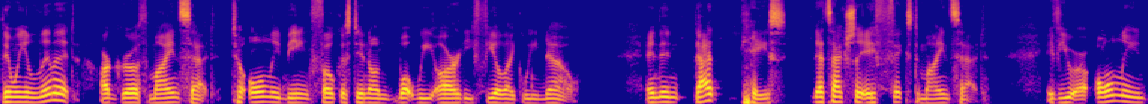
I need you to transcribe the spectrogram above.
then we limit our growth mindset to only being focused in on what we already feel like we know. And in that case, that's actually a fixed mindset. If you are only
